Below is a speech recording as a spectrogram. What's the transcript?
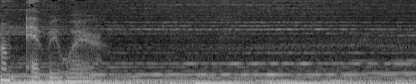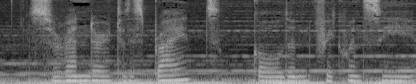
from everywhere. Surrender to this bright golden frequency.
